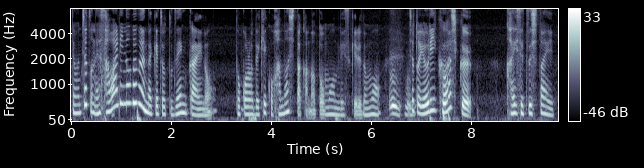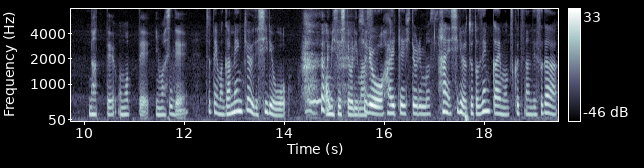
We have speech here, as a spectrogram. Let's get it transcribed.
でもちょっとね、触りの部分だけちょっと前回のところで結構話したかなと思うんですけれども、うんうんちょっとより詳しく解説したいなって思っていまして、ちょっと今画面共有で資料をお見せしております。資料を拝見しております。はい、資料ちょっと前回も作ってたんですが、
